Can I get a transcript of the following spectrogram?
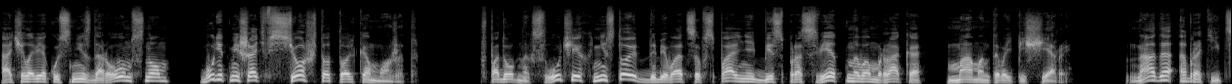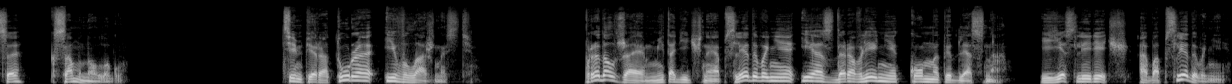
а человеку с нездоровым сном будет мешать все, что только может. В подобных случаях не стоит добиваться в спальне беспросветного мрака мамонтовой пещеры. Надо обратиться к сомнологу. Температура и влажность. Продолжаем методичное обследование и оздоровление комнаты для сна. И если речь об обследовании,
